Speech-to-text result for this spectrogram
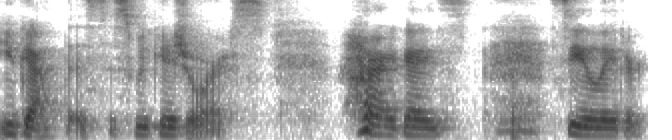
You got this. This week is yours. All right, guys. See you later.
